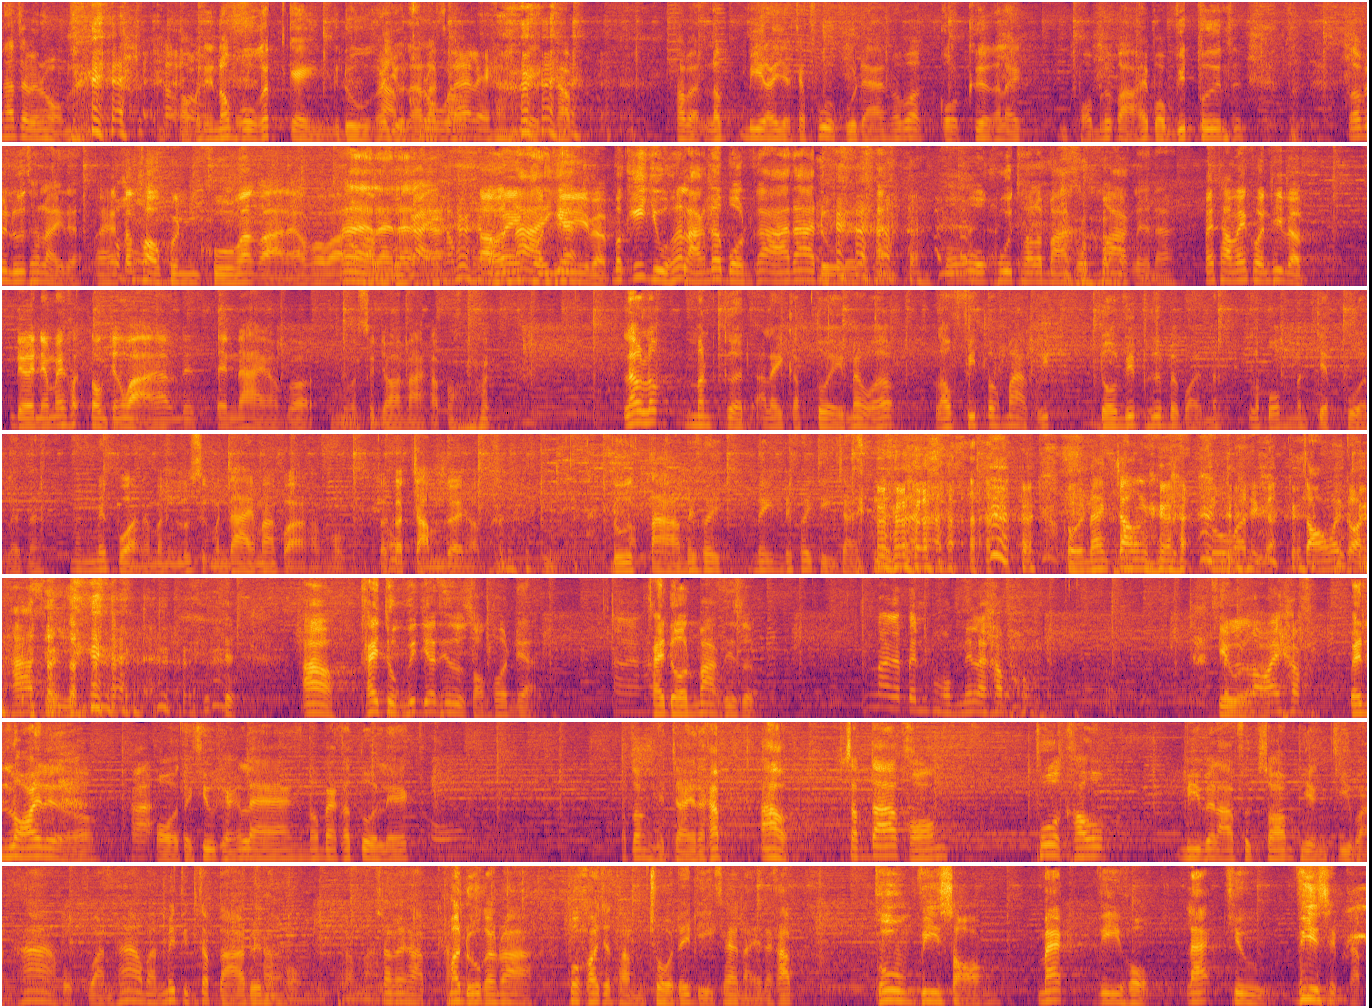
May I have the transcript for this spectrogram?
น่าจะเป็นผมต่อไปนี้น้องภูก็เก่งดูก็อยู่แล้วถามครูขาได้เลยครับเก่งครับเขาแบบแล้วมีอะไรอยากจะพูดครูแดนเพราะว่าโกรธเคืองอะไร ผมหรือเปล่าให้ผมวิดปืน ก็ไม่รู้เท่าไหร่เนี่ยต้องขอบคุณครูมากกว่านะครับเพราะว่าได้ได้ได้ไก่ครับทำให้หน้าคนอย่างเงี้ยที่แบบเมื่อกี้อยู่ข้างหลังด้านบนก็อาหน้าดูเลยนะโอ้โหครูทรมานผมมากเลยนะไม่ทำให้คนที่แบบเดินยังไม่ตรงจังหวะครับได้เต้นได้ครับก็ถือว่าสุดยอดมากครับผมแล้วแล้วมันเกิดอะไรกับตัวเองไหมว่าเราฟิตมากๆวิด โดนวิดพื้นบ่อยๆมันระบบมันเจ็บปวดเลยนะมันไม่ปวดนะมันรู้สึกมันได้มากกว่าครับผม แล้วก็จำด้วยครับ ดูตาไม่ค่อยไม่ไม่ค่อยจริงใจ โหนั่งจ้องครูมาถึงก็จองไว้ก่อน5ทีอ้าวใครถูกวิทย์เยอะที่สุดสองคนเนี่ย อะไรคใครรับโดนมากที่สุดน่าจะเป็นผมนี่แหละครับผมคิวเป็นเหรอร้อยครับ เป็นร้อยเลยเหรอฮะ โอ้แต่คิวแข็งแรงน้องแม็กก็ตัวเล็กโอ้ก็ต้องเห็นใจนะครับ อ้าว สัปดาห์ของ พวกเขามีเวลาฝึกซ้อมเพียงกี่วัน 5 6 วัน 5 วันไม่ถึงสัปดาห์ด้วยครันะบผมประมาณ ใช่ไหมครับ มาดูกันว่าพวกเขาจะทำโชว์ได้ดีแค่ไหนนะครับภูมิ V2 Mac V6 และ Q V10 ครับ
